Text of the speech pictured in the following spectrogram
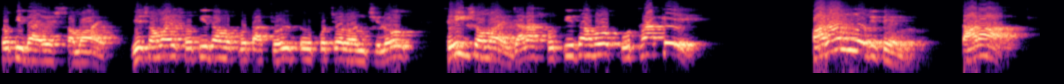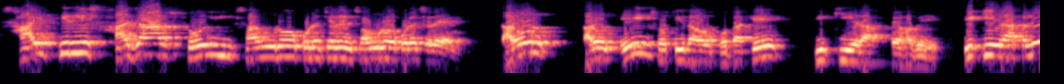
সতীদাহের সময়। যে সময় সতীদাহ প্রথা চলত, প্রচলন ছিল, সেই সময় যারা সতীদাহ প্রথাকে প্রাধান্য দিতেন, তারা সাঁত্রিশ হাজার সই সংগ্রহ করেছিলেন সংগ্রহ করেছিলেন। কারণ কারণ এই সতীদাহ প্রথাকে টিকিয়ে রাখতে হবে। টিকিয়ে রাখলে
